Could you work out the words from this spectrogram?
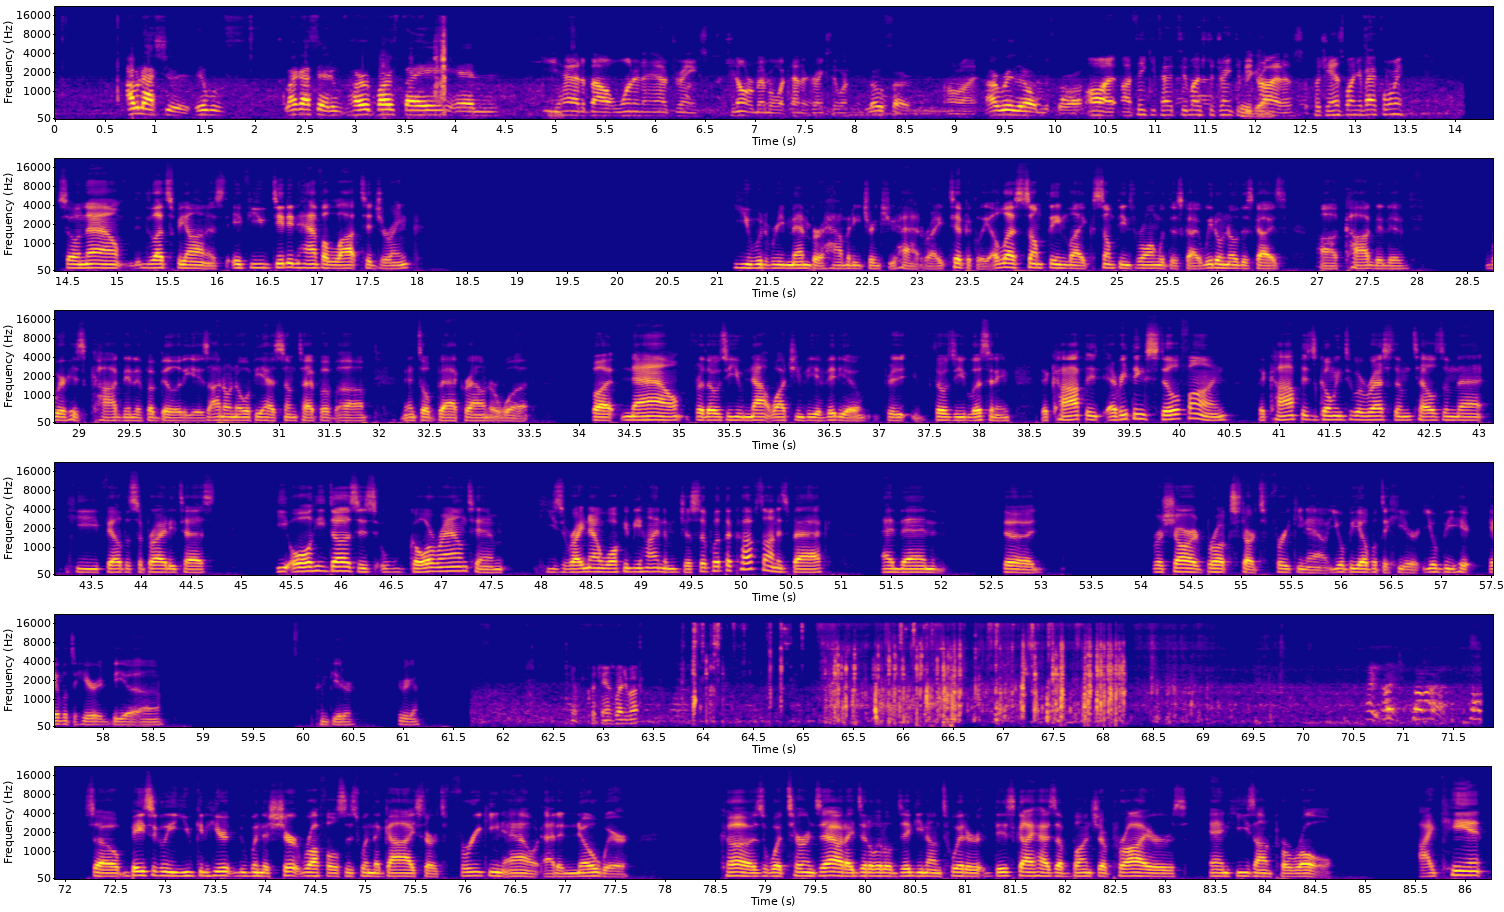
I'm not sure. It was, like I said, it was her birthday, and You had about one and a half drinks, but you don't remember what kind of drinks they were. no, sir. All right. I really don't, Mr. Ross. All right. I think you've had too much to drink to There be driving. So put your hands behind your back for me. So now, let's be honest. If you didn't have a lot to drink, you would remember how many drinks you had, right? Typically, unless something like something's wrong with this guy. We don't know this guy's uh, cognitive, where his cognitive ability is. I don't know if he has some type of uh, mental background or what. But now, for those of you not watching via video, for, those of you listening, the cop everything's still fine. The cop is going to arrest him, tells him that he failed the sobriety test. He all he does is go around him. He's right now walking behind him just to put the cuffs on his back, and then the Rayshard Brooks starts freaking out. You'll be able to hear. You'll be he- able to hear it via uh, computer. Here we go. Your back. So basically, you can hear when the shirt ruffles is when the guy starts freaking out out of nowhere. Cause what turns out, I did a little digging on Twitter. This guy has a bunch of priors and he's on parole. I can't.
